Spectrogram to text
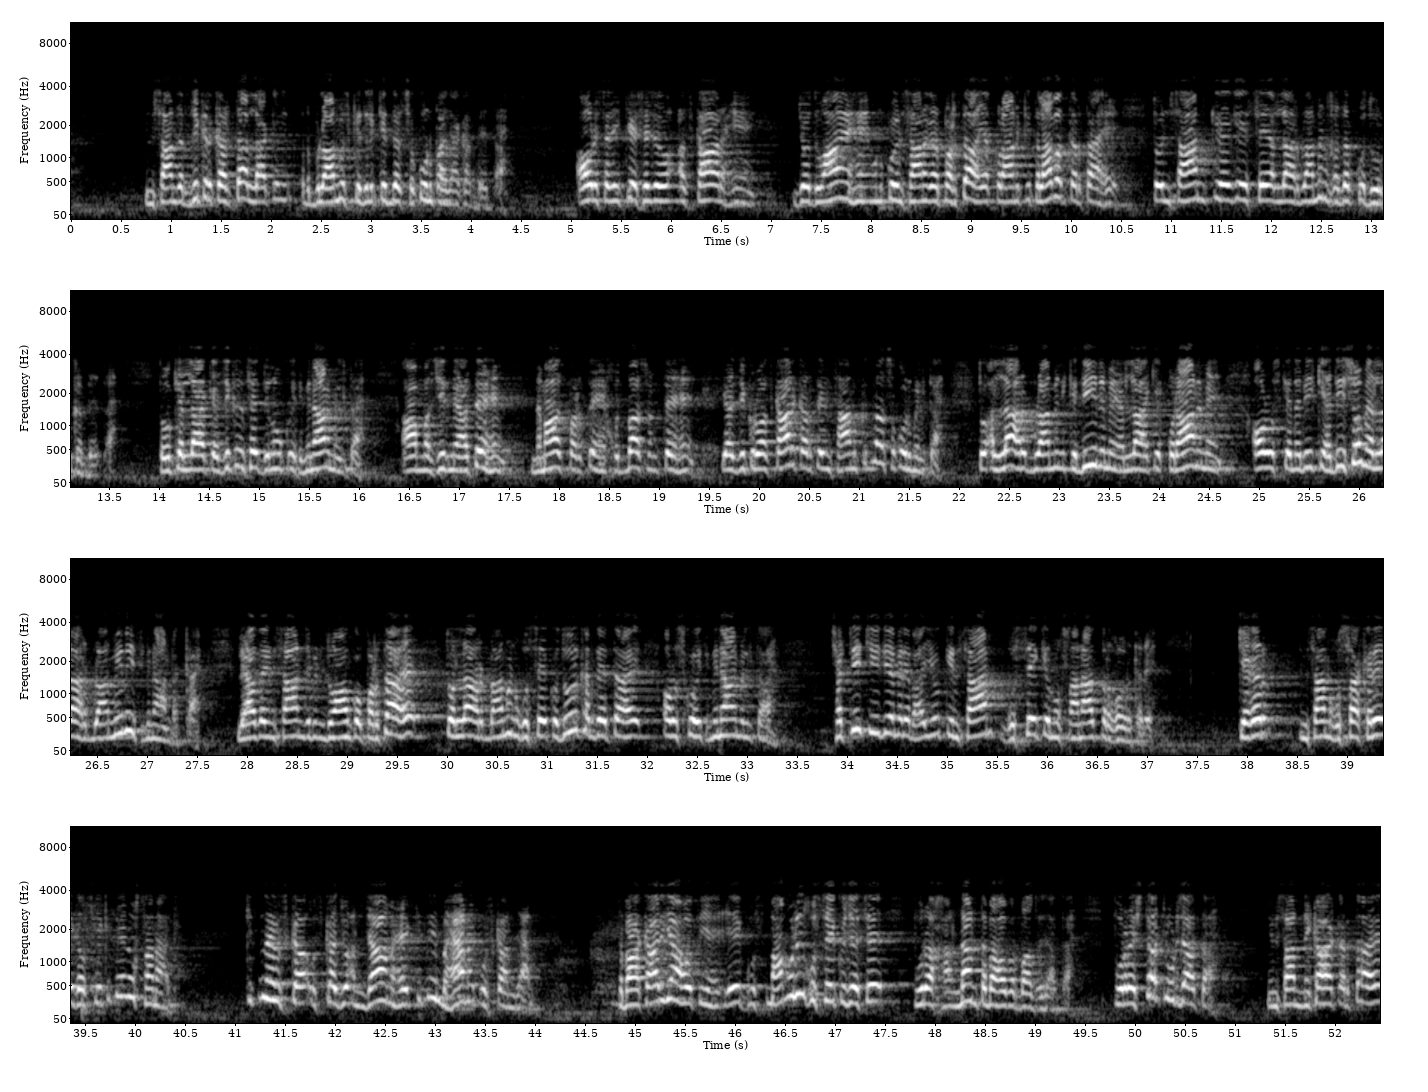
انسان جب ذکر کرتا ہے، اللہ کے غلامس کے دل کے اندر سکون پیدا کر دیتا ہے۔ اور اس طریقے سے جو اذکار ہیں، جو دعائیں ہیں، ان کو انسان اگر پڑھتا ہے یا قرآن کی تلاوت کرتا ہے، تو انسان کے سے اللہ ابامن غضب کو دور کر دیتا ہے۔ تو کہ اللہ کے ذکر سے دلوں کو اطمینان ملتا ہے۔ آپ مسجد میں آتے ہیں، نماز پڑھتے ہیں، خطبہ سنتے ہیں یا ذکر و اذکار کرتے ہیں، انسان کو کتنا سکون ملتا ہے۔ تو اللہ رب العامن کے دین میں، اللہ کے قرآن میں اور اس کے نبی کی حدیثوں میں اللہ رب العامن نے اطمینان رکھا ہے۔ لہذا انسان جب ان دعاؤں کو پڑھتا ہے، تو اللہ رب العامن غصے کو دور کر دیتا ہے اور اس کو اطمینان ملتا ہے۔ چھٹی چیز ہے میرے بھائیوں کہ انسان غصے کے نقصانات پر غور کرے کہ اگر انسان غصہ کرے گا، اس کے کتنے نقصانات ہیں؟ کتنے اس کا اس کا جو انجام ہے، کتنی بھیانک اس کا انجام تباہ کاریاں ہوتی ہیں، ایک اس معمولی غصے کی وجہ سے پورا خاندان تباہ و برباد ہو جاتا ہے، پورا رشتہ ٹوٹ جاتا ہے۔ انسان نکاح کرتا ہے،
